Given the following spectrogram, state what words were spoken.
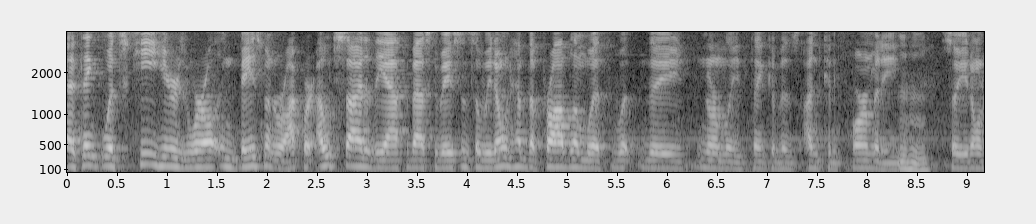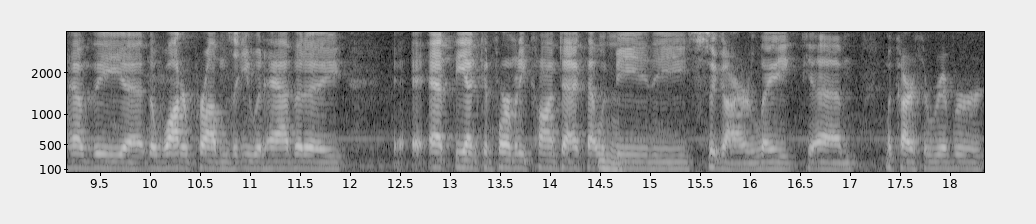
I think what's key here is we're all in basement rock. We're outside of the Athabasca Basin, so we don't have the problem with what they normally think of as unconformity. Mm-hmm. So you don't have the uh, the water problems that you would have at a at the unconformity contact, that would mm-hmm. be the Cigar Lake, um, McArthur River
